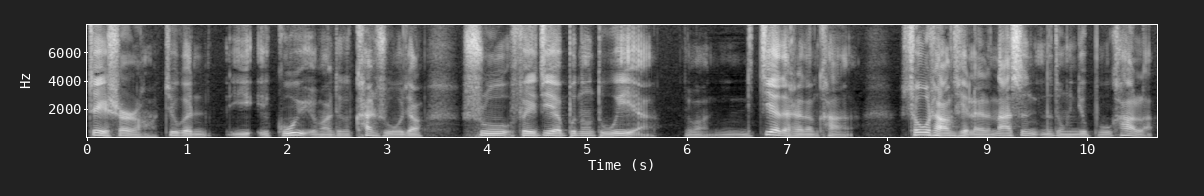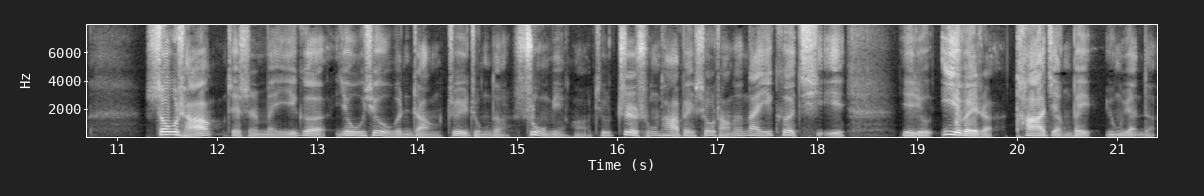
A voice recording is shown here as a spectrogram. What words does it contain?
这事儿啊，就跟一古语嘛，这个看书叫“书非借不能读也”，对吧？你借的才能看，收藏起来了，那是你的东西，就不看了。收藏，这是每一个优秀文章最终的宿命啊！就自从它被收藏的那一刻起，也就意味着它将被永远的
